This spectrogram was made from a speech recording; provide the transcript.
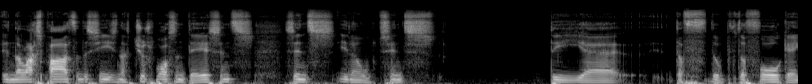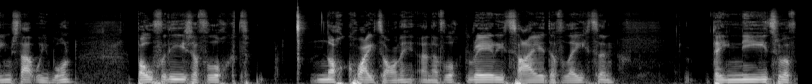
in the last part of the season that just wasn't there since since you know since the uh, the, the the four games that we won both of these have looked not quite on it and have looked really tired of late and they need to have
